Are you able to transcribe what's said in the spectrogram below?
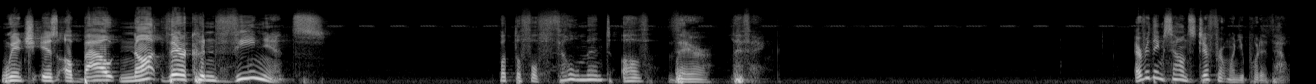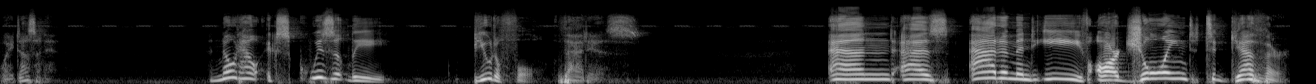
which is about not their convenience, but the fulfillment of their living. Everything sounds different when you put it that way, doesn't it? And note how exquisitely beautiful that is. And as Adam and Eve are joined together,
